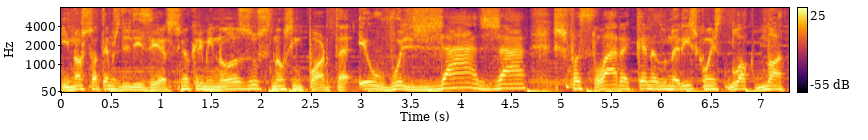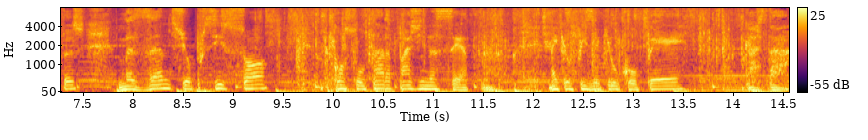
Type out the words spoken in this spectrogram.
e nós só temos de lhe dizer: Senhor criminoso, se não se importa, eu vou-lhe já, já esfacelar a cana do nariz com este bloco de notas, mas antes eu preciso só de consultar a página 7. Como é que eu fiz aquilo com o pé? Cá está.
